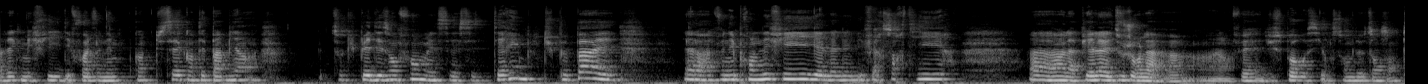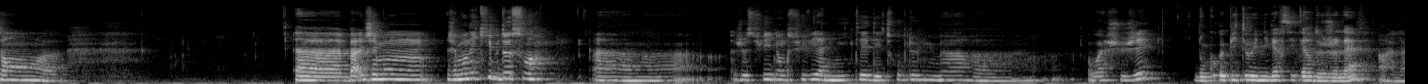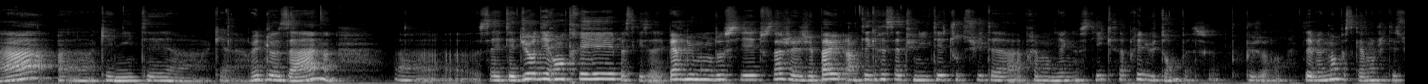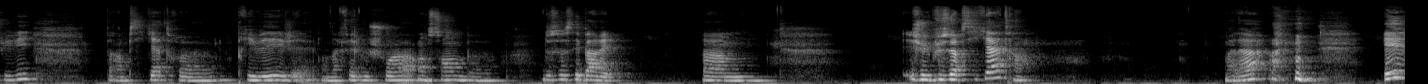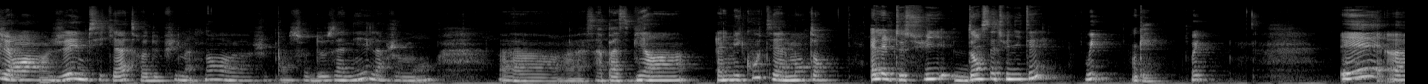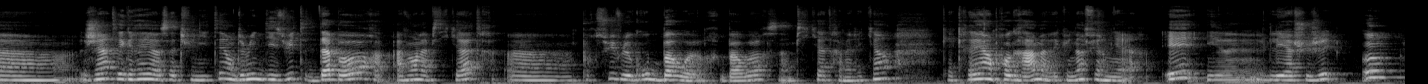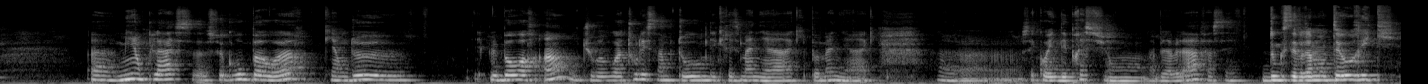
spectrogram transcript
avec mes filles. Des fois, elle venait, quand, tu sais, quand t'es pas bien, s'occuper des enfants, mais c'est terrible, tu peux pas. Et, alors, elle venait prendre les filles, elle allait les faire sortir. Ah, voilà. Puis elle, est toujours là. Euh, on fait du sport aussi ensemble de temps en temps. Euh. Euh, bah, j'ai mon, mon équipe de soins. Je suis donc suivie à l'unité des troubles de l'humeur au HUG. Donc hôpital universitaire de Genève. Voilà, qui est une unité qui est à la rue de Lausanne. Euh, ça a été dur d'y rentrer parce qu'ils avaient perdu mon dossier, tout ça. J'ai pas intégré cette unité tout de suite euh, après mon diagnostic. Ça a pris du temps parce que, pour plusieurs événements, parce qu'avant j'étais suivie par un psychiatre euh, privé. On a fait le choix ensemble de se séparer. J'ai eu plusieurs psychiatres. Voilà. Et j'ai une psychiatre depuis maintenant, je pense, deux années largement. Euh, ça passe bien. Elle m'écoute et elle m'entend. Elle, elle te suit dans cette unité? Oui. Ok. Oui. Et euh, j'ai intégré euh, cette unité en 2018, d'abord avant la psychiatre, pour suivre le groupe Bauer. Bauer, c'est un psychiatre américain qui a créé un programme avec une infirmière et les HUG ont mis en place ce groupe Bauer qui est en deux, le Bauer 1, où tu revois tous les symptômes des crises maniaques, hypomaniaques, euh, c'est quoi une dépression, blablabla. Enfin, Donc c'est vraiment théorique.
